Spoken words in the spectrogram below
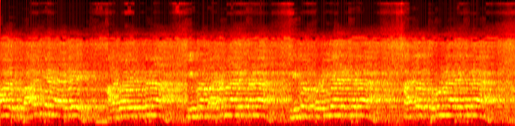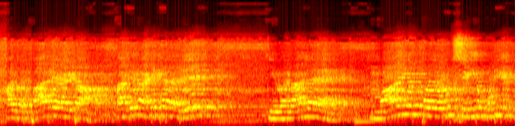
அவர் பார்க்கிறாரு. அதோ இருக்கிறா இவ மரமா இருக்கிறா இவ கொடியா இருக்கிறா அத தூணா இருக்கிறா அத பாறை ஆயிட்டான் அப்படின்னு அடிக்கிறாரு இவனால மாயப்போரும் செய்ய முடியும்.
